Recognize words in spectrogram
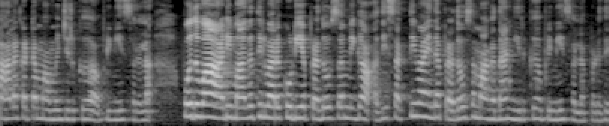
காலகட்டம் அமைஞ்சிருக்கு அப்படின்னே சொல்லலாம். பொதுவாக ஆடி மாதத்தில் வரக்கூடிய பிரதோஷம் மிக அதிசக்தி வாய்ந்த பிரதோஷமாக தான் இருக்குது அப்படின்னே சொல்லப்படுது.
